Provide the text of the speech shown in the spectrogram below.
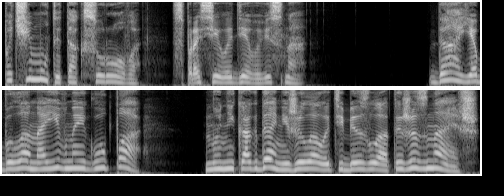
«Почему ты так сурова?» — спросила Дева Весна. Да, я была наивна и глупа, но никогда не желала тебе зла, ты же знаешь.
